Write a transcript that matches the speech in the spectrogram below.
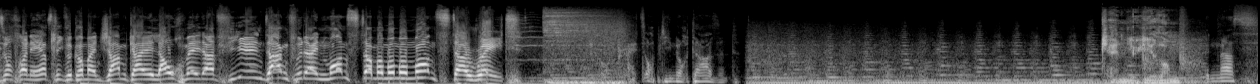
So, Freunde, herzlich willkommen bei Jump Geil Lauchmelder. Vielen Dank für dein Monster Mo- Mo- Monster Raid. Als ob die noch da sind. Can you hear them? Bin nass.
